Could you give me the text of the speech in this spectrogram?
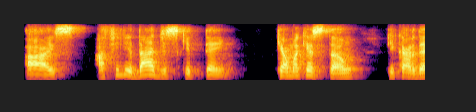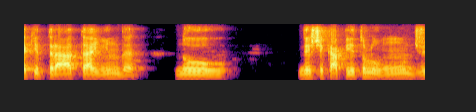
as afinidades que têm, que é uma questão que Kardec trata ainda no neste capítulo 1 de,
